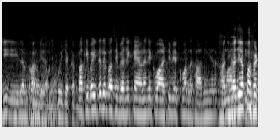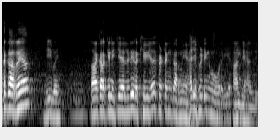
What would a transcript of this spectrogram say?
ਜੀ ਜੀ ਇਲੈਕਟ੍ਰੋਨਿਕ ਹਾਂਜੀ ਹਾਂਜੀ ਕੋਈ ਚੱਕਰ ਨਹੀਂ। ਬਾਕੀ ਬਾਈ ਇਧਰਲੇ ਪਾਸੇ ਵੈਸੇ ਕੈਮਰਿਆਂ ਦੀ ਕੁਆਲਿਟੀ ਵੀ ਇੱਕ ਵਾਰ ਦਿਖਾ ਦਿੰਦੇ ਆ ਹਾਂਜੀ ਹਜੇ ਆਪਾਂ ਫਿੱਟ ਕਰ ਰਹੇ ਹਾਂ ਜੀ ਬਾਈ। ਤਾਂ ਕਰਕੇ ਨੀਚੇ ਐਲਈਡੀ ਰੱਖੀ ਹੋਈ ਹੈ ਫਿਟਿੰਗ ਕਰਨੀ ਹੈ ਹਜੇ ਫਿਟਿੰਗ ਹੋ ਰਹੀ ਹੈ ਹਾਂਜੀ ਹਾਂਜੀ।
